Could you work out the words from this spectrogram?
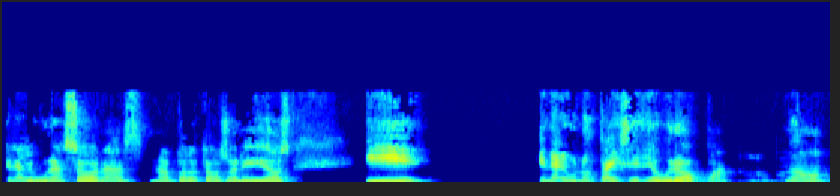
en algunas zonas, no todo Estados Unidos, y en algunos países de Europa, ¿no?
